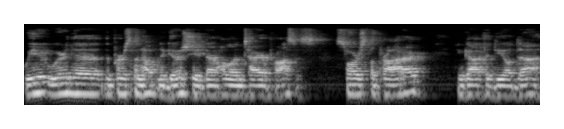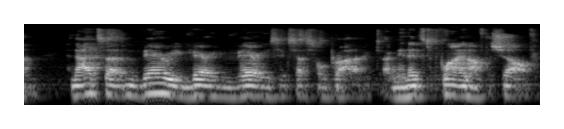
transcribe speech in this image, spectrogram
We we're the the person that helped negotiate that whole entire process, source the product, and got the deal done. And that's a very very very successful product. I mean, it's flying off the shelf.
